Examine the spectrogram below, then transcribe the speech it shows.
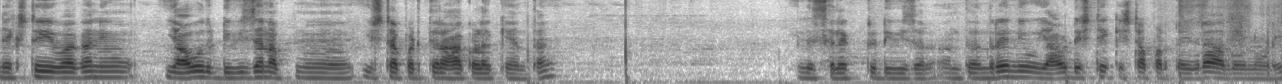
next ಇವಾಗ ನೀವು ಯಾವುದು ಡಿವಿಷನ್ ಅಪ್ ಇಷ್ಟಪಡ್ತೀರಾ ಹಾಕೊಳ್ಳೋಕ್ಕೆ ಅಂತ? ಇಲ್ಲಿ ಸೆಲೆಕ್ಟ್ ಡಿವಿಷನ್ ಅಂತಂದರೆ ನೀವು ಯಾವ ಡಿಸ್ಟಿಕ್ ಇಷ್ಟಪಡ್ತಾ ಇದ್ದೀರಾ ಅದು ನೋಡಿ.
